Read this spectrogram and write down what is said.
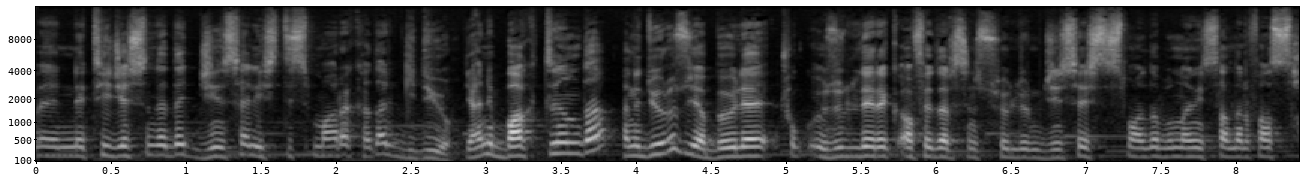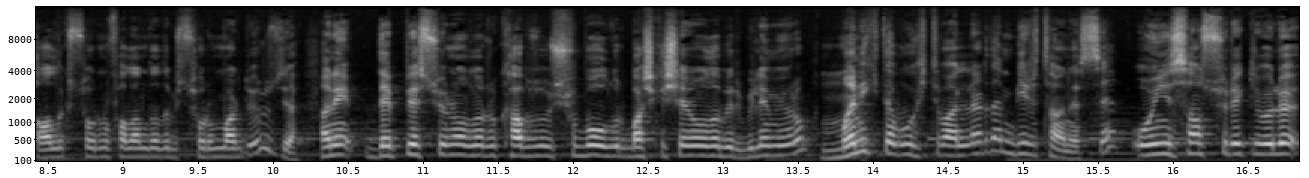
ve neticesinde de cinsel istismara kadar gidiyor. Yani baktığında hani diyoruz ya böyle çok özür dileyerek affedersiniz söylüyorum cinsel istismarda bulunan insanların falan sağlık sorunu falan da, da bir sorun var diyoruz ya. Hani depresyon olur, kabz olur, şu bu olur, başka şeyler olabilir bilemiyorum. Manik de bu ihtimallerden bir tanesi. O insan sürekli böyle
